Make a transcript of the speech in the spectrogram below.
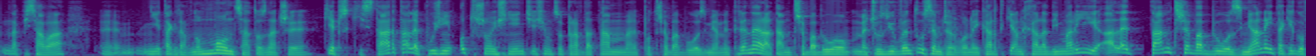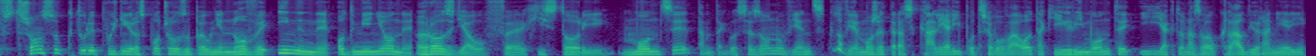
napisała nie tak dawno Monca, to znaczy kiepski start, ale później otrząśnięcie się, co prawda tam potrzeba było zmiany trenera, tam trzeba było meczu z Juventusem, czerwonej kartki Angela Di Marii, ale tam trzeba było zmiany i takiego wstrząsu, który później rozpoczął zupełnie nowy, inny, odmieniony rozdział w historii Moncy tamtego sezonu, więc kto wie, może teraz Cagliari potrzebowało takiej remonty i jak to nazwał Claudio Ranieri,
